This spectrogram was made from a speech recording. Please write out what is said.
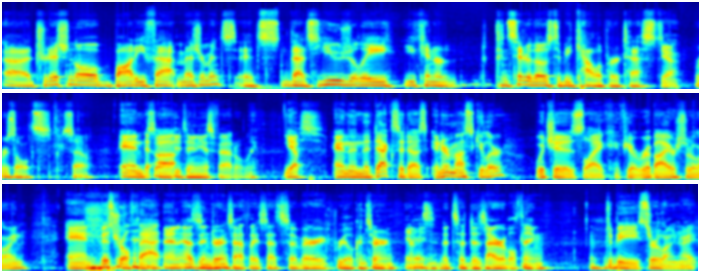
uh, traditional body fat measurements it's that's usually you can consider those to be caliper test Yeah. results so And, uh, Subcutaneous fat only. Yep. Yes. And then the DEXA does intramuscular, which is like if you're a ribeye or sirloin, and visceral fat And as endurance athletes, that's a very real concern. I is. mean, it's a desirable thing. to be sirloin, right?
